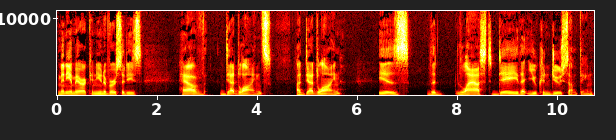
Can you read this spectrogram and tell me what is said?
Many American universities have deadlines. A deadline is the last day that you can do something.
